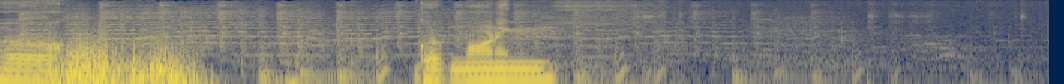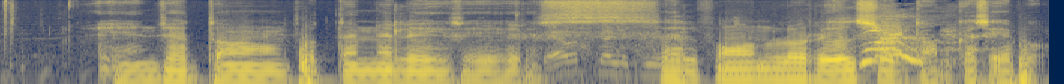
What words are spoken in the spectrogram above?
ఓ. గుడ్ మార్నింగ్. ఏం చేద్దాం? పొద్దున్నే లేచి సెల్ ఫోన్లో రీల్స్ చూద్దాం కాసేపు.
